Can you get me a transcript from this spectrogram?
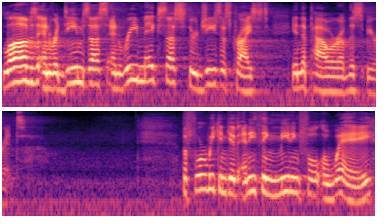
loves and redeems us and remakes us through Jesus Christ in the power of the Spirit. Before we can give anything meaningful away,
